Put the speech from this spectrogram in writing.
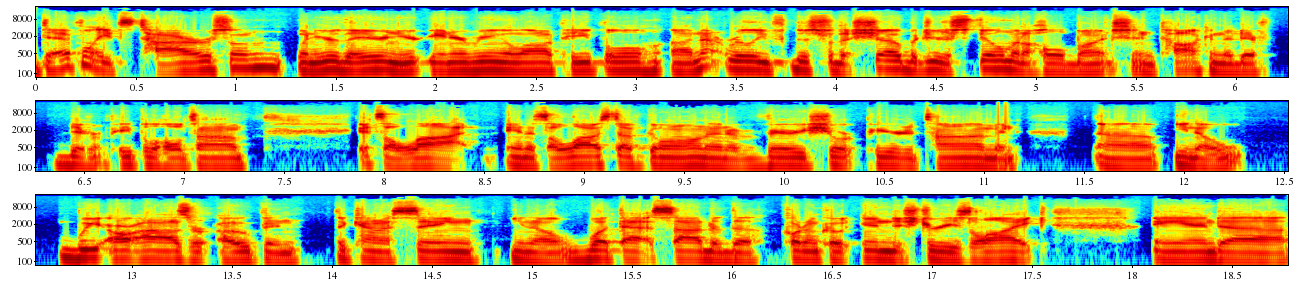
definitely it's tiresome when you're there and you're interviewing a lot of people. Uh, not really just for the show, but you're just filming a whole bunch and talking to diff- different people the whole time. It's a lot, and it's a lot of stuff going on in a very short period of time. And uh, you know, we our eyes are open to kind of seeing you know what that side of the quote unquote industry is like. And uh,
